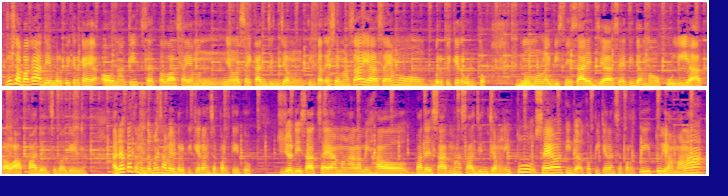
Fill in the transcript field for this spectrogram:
Terus apakah ada yang berpikir kayak oh nanti setelah saya menyelesaikan jenjang tingkat SMA saya saya mau berpikir untuk memulai bisnis saja saya tidak mau kuliah atau apa dan sebagainya adakah teman-teman sampai berpikiran seperti itu Jujur di saat saya mengalami hal pada saat masa jenjang itu saya tidak kepikiran seperti itu ya malah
